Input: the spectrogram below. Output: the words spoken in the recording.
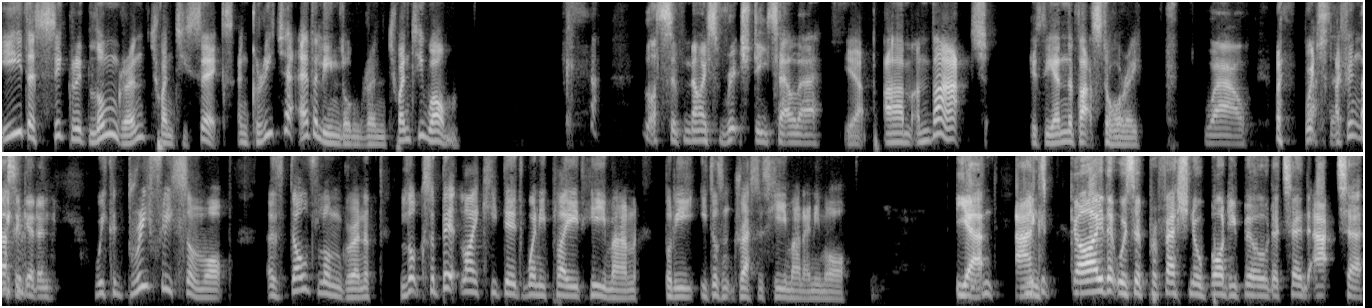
Ida Sigrid Lundgren, 26, and Greta Evelyn Lundgren, 21. Lots of nice, rich detail there. Yep. Um, and that is the end of that story. Wow. Which I think that's could, a good one. We could briefly sum up as Dolph Lundgren looks a bit like he did when he played He Man, but he, he doesn't dress as He Man anymore. Yeah. And could... guy that was a professional bodybuilder turned actor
